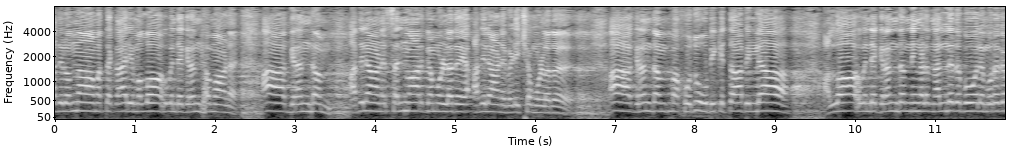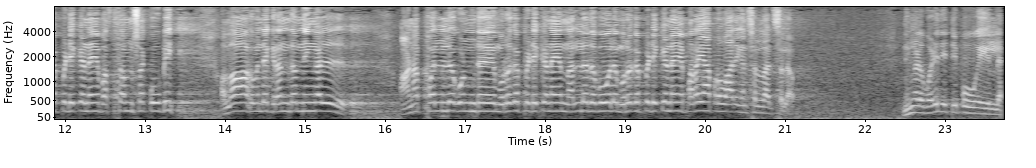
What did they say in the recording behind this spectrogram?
അതിലൊന്നാമത്തെ കാര്യം അള്ളാഹുവിന്റെ ഗ്രന്ഥമാണ്. ആ ഗ്രന്ഥം അതിലാണ് സന്മാർഗമുള്ളത് അതിലാണ് വെളിച്ചമുള്ളത്. ആ ഗ്രന്ഥം ഫഖുദൂ ബികിതാബില്ലാ അള്ളാഹുവിന്റെ ഗ്രന്ഥം നിങ്ങൾ നല്ലതുപോലെ മുറുകെ പിടിക്കണേ വസ്തം അള്ളാഹുവിന്റെ ഗ്രന്ഥം നിങ്ങൾ അണപ്പല്ലുകൊണ്ട് മുറുകെ പിടിക്കണേ നല്ലതുപോലെ മുറുകെ പിടിക്കണേ പറയാ പ്രവാചകൻ സല്ലാസ്ലാം നിങ്ങൾ വഴിതെറ്റിപ്പോവുകയില്ല.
